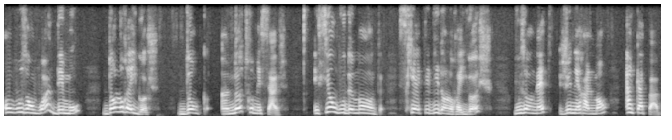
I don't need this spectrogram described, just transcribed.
on vous envoie des mots dans l'oreille gauche. Donc, un autre message. Et si on vous demande ce qui a été dit dans l'oreille gauche, vous en êtes généralement incapable.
